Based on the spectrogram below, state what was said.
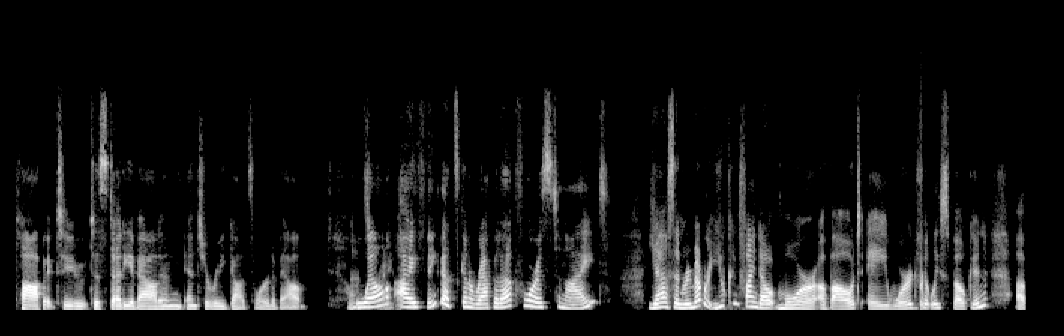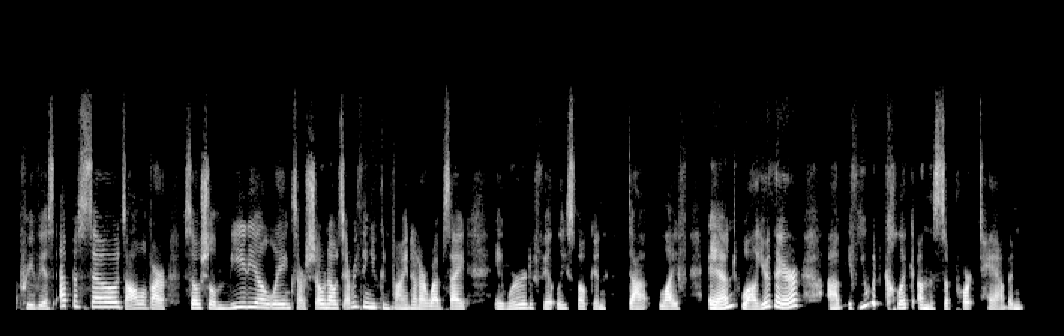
topic to to study about and and to read God's word about. That's well, right. I think that's going to wrap it up for us tonight. Yes, and remember, you can find out more about a word fitly spoken, uh, previous episodes, all of our social media links, our show notes, everything you can find at our website, a word fitly spoken life and while you're there uh, if you would click on the support tab and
